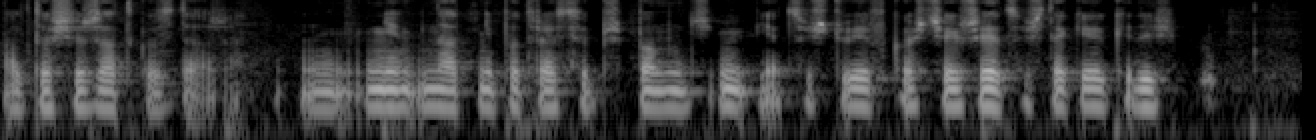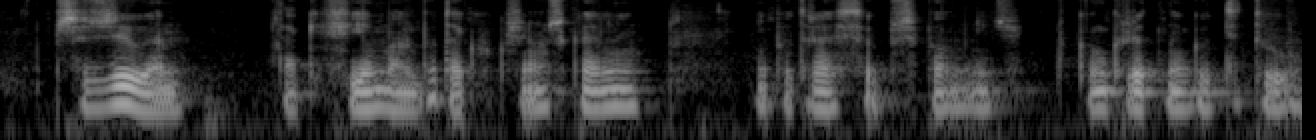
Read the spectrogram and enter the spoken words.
Ale to się rzadko zdarza. Nie, nawet nie potrafię sobie przypomnieć. Ja coś czuję w kościach, że ja coś takiego kiedyś przeżyłem. Taki film albo taką książkę, ale nie potrafię sobie przypomnieć konkretnego tytułu.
